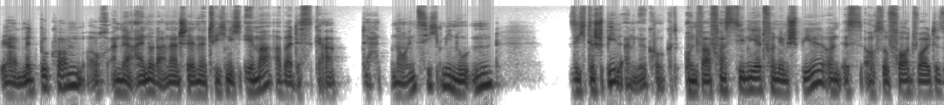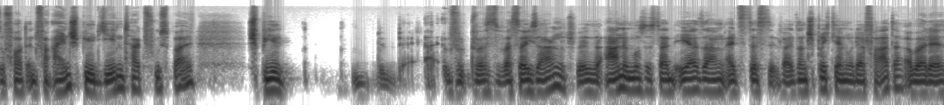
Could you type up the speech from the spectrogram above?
ja mitbekommen, auch an der einen oder anderen Stelle natürlich nicht immer, aber das gab, der hat 90 Minuten sich das Spiel angeguckt und war fasziniert von dem Spiel und ist auch sofort, wollte sofort in Verein, spielt jeden Tag Fußball, spielt was, was soll ich sagen? Arne muss es dann eher sagen, als das, weil sonst spricht ja nur der Vater, aber der,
